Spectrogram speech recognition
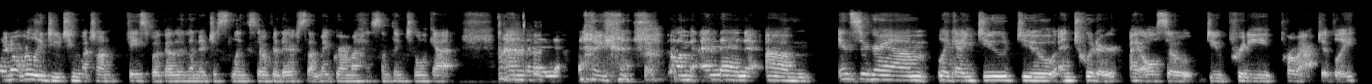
I don't really do too much on Facebook other than it just links over there so that my grandma has something to look at. And then, um, and then um, Instagram, like I do do, and Twitter, I also do pretty proactively.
